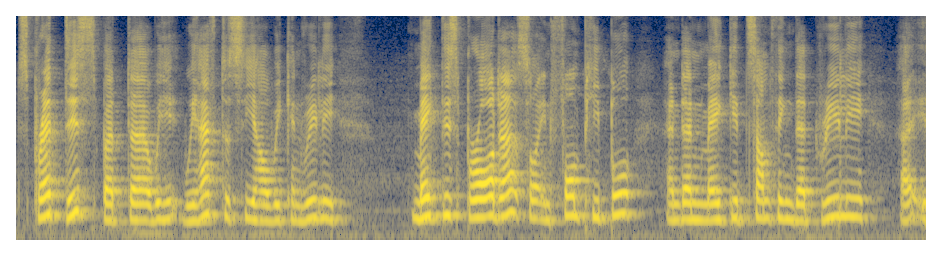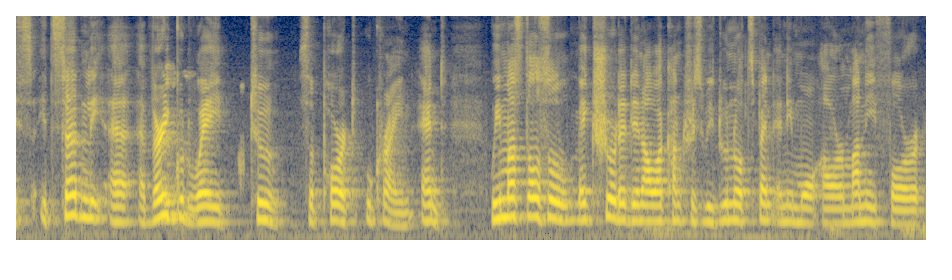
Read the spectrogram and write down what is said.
spread this, but uh, we we have to see how we can really make this broader, so inform people, and then make it something that really uh, it's it's certainly a, a very good way to support Ukraine, and we must also make sure that in our countries we do not spend any more our money for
